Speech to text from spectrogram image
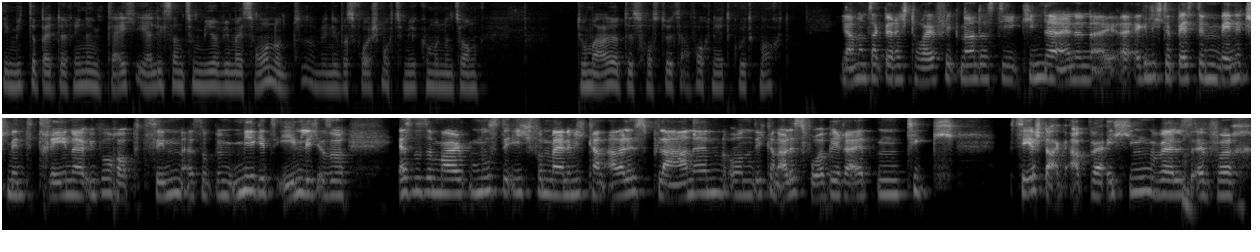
die Mitarbeiterinnen gleich ehrlich sind zu mir wie mein Sohn und wenn ich was falsch mache, zu mir kommen und sagen, du Mario, das hast du jetzt einfach nicht gut gemacht. Ja, man sagt ja recht häufig, ne, dass die Kinder einen äh, eigentlich der beste Management-Trainer überhaupt sind. Also bei mir geht es ähnlich. Also erstens einmal musste ich von meinem, ich kann alles planen und ich kann alles vorbereiten, Tick sehr stark abweichen, weil es einfach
